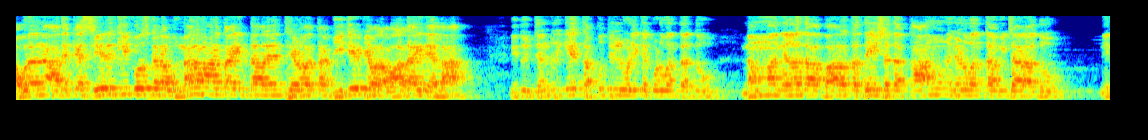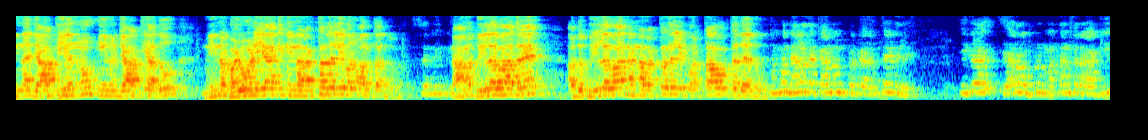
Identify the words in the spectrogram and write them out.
ಅವರನ್ನ ಅದಕ್ಕೆ ಸೇರಿಸ್ಲಿಕ್ಕೋಸ್ಕರ ಉನ್ನಾರ ಮಾಡ್ತಾ ಇದ್ದಾರೆ ಅಂತ ಹೇಳುವಂತ ಬಿಜೆಪಿ ಅವರ ವಾದ ಇದೆಯಲ್ಲ ಇದು ಜನರಿಗೆ ತಪ್ಪು ತಿಳುವಳಿಕೆ ಕೊಡುವಂತದ್ದು, ನಮ್ಮ ನೆಲದ ಭಾರತ ದೇಶದ ಕಾನೂನು ಹೇಳುವಂತ ವಿಚಾರ ಅದು. ನಿನ್ನ ಜಾತಿಯನ್ನು ನೀನು ಜಾತಿ ಅದು, ನಿನ್ನ ಬಳುವಳಿಯಾಗಿ ನಿನ್ನ ರಕ್ತದಲ್ಲಿ ಬರುವಂತದ್ದು. ನಾನು ಬಿಲ್ಲವಾದ್ರೆ ಅದು ಬಿಲ್ಲವ, ನನ್ನ ರಕ್ತದಲ್ಲಿ ಬರ್ತಾ ಹೋಗ್ತದೆ ಅದು. ನಮ್ಮ ನೆಲದ ಕಾನೂನು ಪ್ರಕಾರ ಅಂತ ಹೇಳಿದ್ರೆ, ಈಗ ಯಾರೋ ಒಬ್ರು ಮತಾಂತರ ಆಗಿ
